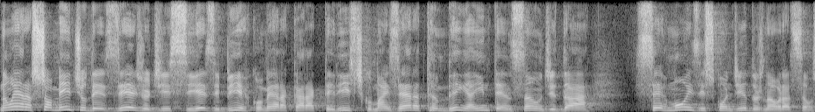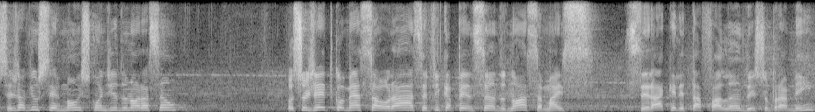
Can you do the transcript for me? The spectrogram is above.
Não era somente o desejo de se exibir, como era característico, mas era também a intenção de dar sermões escondidos na oração. Você já viu sermão escondido na oração? O sujeito começa a orar, você fica pensando: nossa, mas será que ele está falando isso para mim?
